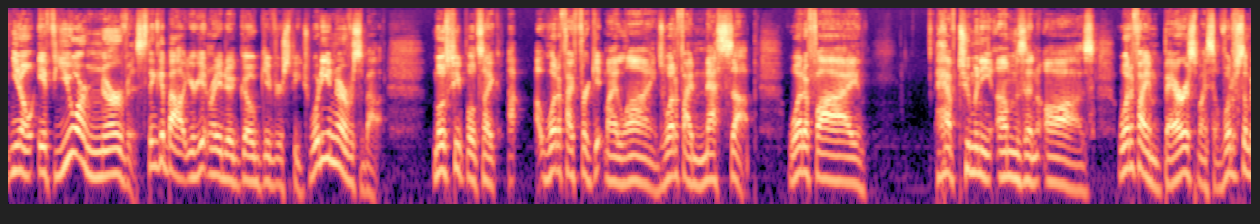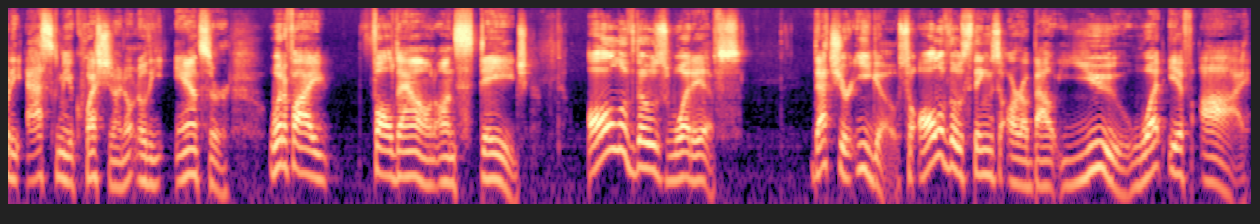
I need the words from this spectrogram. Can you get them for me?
you know, if you are nervous, think about you're getting ready to go give your speech. What are you nervous about? Most people, it's like, what if I forget my lines? What if I mess up? What if I have too many ums and ahs? What if I embarrass myself? What if somebody asks me a question I don't know the answer? What if I fall down on stage? All of those what ifs that's your ego. So all of those things are about you. What if I?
